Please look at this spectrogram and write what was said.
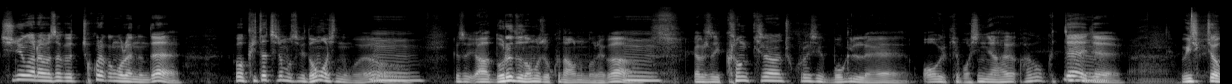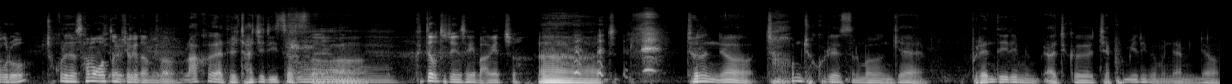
시늉을 하면서 그 초콜릿 광고를 했는데 그 기타 치는 모습이 너무 멋있는 거예요. 음. 그래서 야 노래도 너무 좋고 나오는 노래가 음. 야 그래서 이 크런키라는 초콜릿이 뭐길래 어 이렇게 멋있냐 하- 하고 그때 음. 이제 의식적으로 초콜릿을 사 먹었던 기억이 납니다. 또 락커가 될 자질이 있었어. 음. 그때부터 제 인생이 망했죠. 아, 저, 저는요 처음 초콜릿을 먹은 게 브랜드 이름이 아그 제품 이름이 뭐냐면요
